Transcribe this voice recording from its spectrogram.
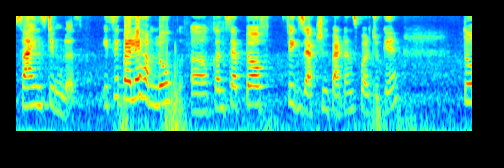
साइंस स्टिमुलस इससे पहले हम लोग concept of fixed action patterns पढ़ चुके हैं। तो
